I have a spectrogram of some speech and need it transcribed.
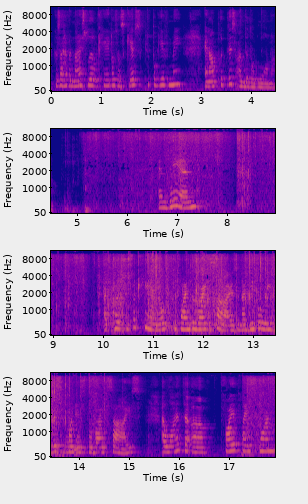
because I have a nice little candles as gifts people give me, and I'll put this under the warmer. And then I purchased a candle to find the right size, and I do believe this one is the right size. I wanted the uh, fireplace one,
